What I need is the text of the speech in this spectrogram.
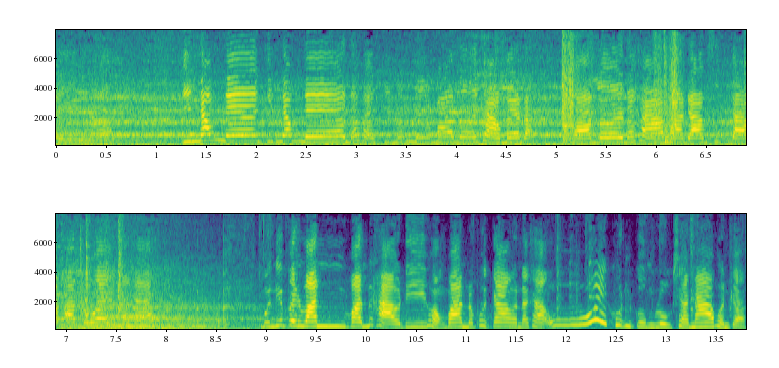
ยนะกินน้ำแน่กินน้ำแน่นะคะ กินน้ำแน่มาเลยค่ะแม่ดมาเลยนะคะ มาดามซุปตาพารวยนะคะ วันนี้เป็นวันวันข่าวดีของบ้านนพเก้านะคะโอ้ยคุณกลุ่มลูกชาหน้าเพิ่นกับ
